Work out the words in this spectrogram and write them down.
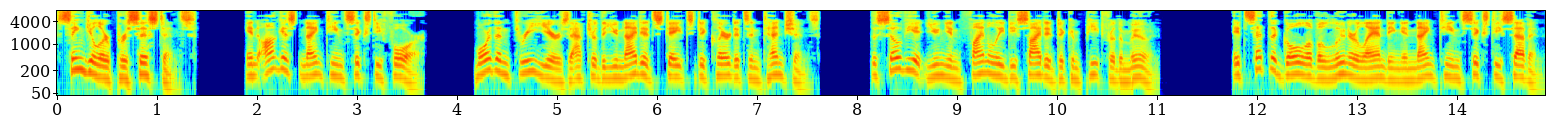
singular persistence, in August 1964—more than three years after the United States declared its intentions—the Soviet Union finally decided to compete for the Moon. It set the goal of a lunar landing in 1967,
